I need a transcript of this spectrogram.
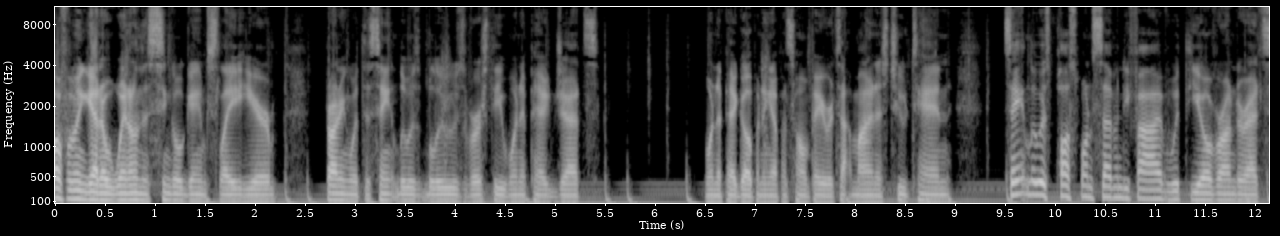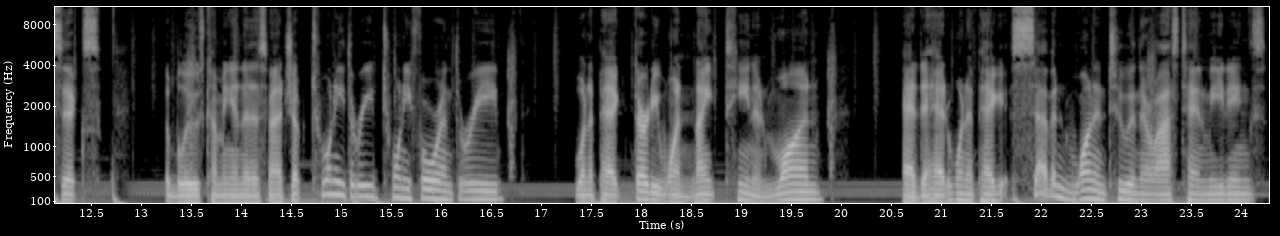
hopefully we can get a win on the single game slate here. Starting with the St. Louis Blues versus the Winnipeg Jets. Winnipeg opening up as home favorites at minus 210. St. Louis plus 175 with the over under at 6. The Blues coming into this matchup 23 24 and 3. Winnipeg 31 19 and 1. Head to head, Winnipeg 7 1 and 2 in their last 10 meetings.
